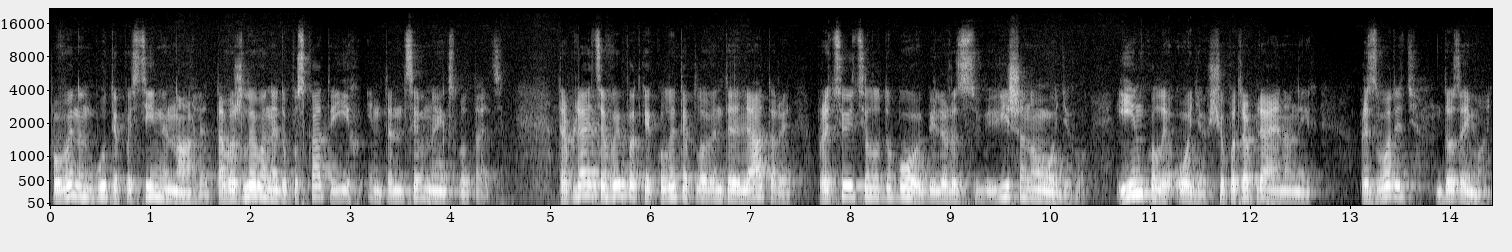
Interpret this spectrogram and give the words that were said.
повинен бути постійний нагляд та важливо не допускати їх інтенсивної експлуатації. Трапляються випадки, коли тепловентилятори працюють цілодобово біля розвішаного одягу. І інколи одяг, що потрапляє на них, призводить до займання.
